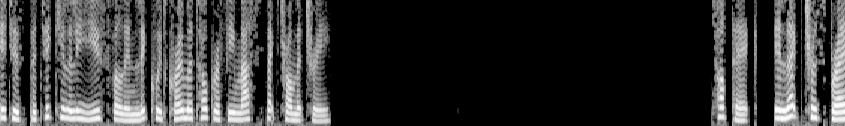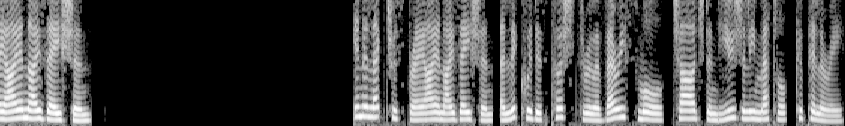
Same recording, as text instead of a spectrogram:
It is particularly useful in liquid chromatography mass spectrometry. Topic: Electrospray ionization. In electrospray ionization, a liquid is pushed through a very small, charged and usually metal, capillary.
